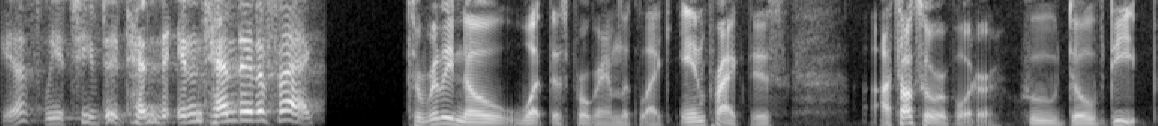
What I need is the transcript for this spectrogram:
Yes, we achieved a intended effect. To really know what this program looked like in practice, I talked to a reporter who dove deep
